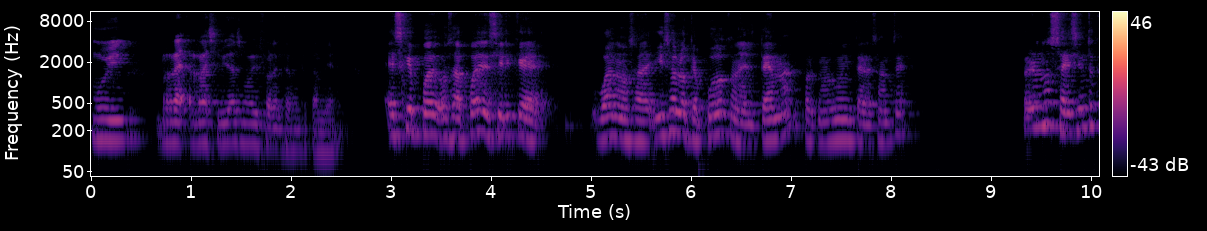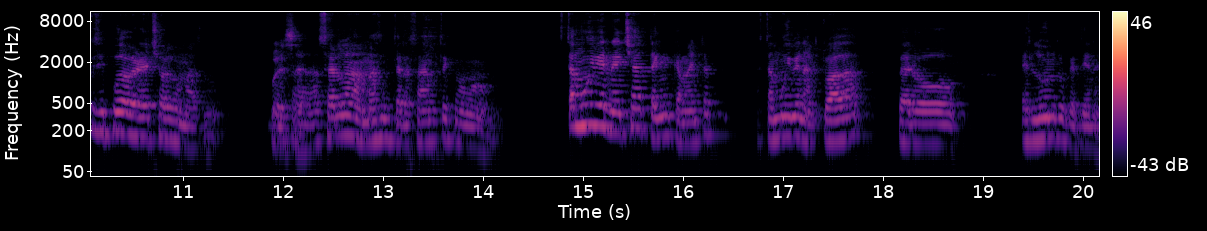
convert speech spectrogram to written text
muy re- recibidas muy diferentemente también. Es que puede, o sea, puede decir que, bueno, o sea, hizo lo que pudo con el tema, porque no es muy interesante. Pero no sé, siento que sí pudo haber hecho algo más, ¿no? Puede O sea, ser. hacerla más interesante, como... Está muy bien hecha técnicamente, está muy bien actuada, pero es lo único que tiene.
